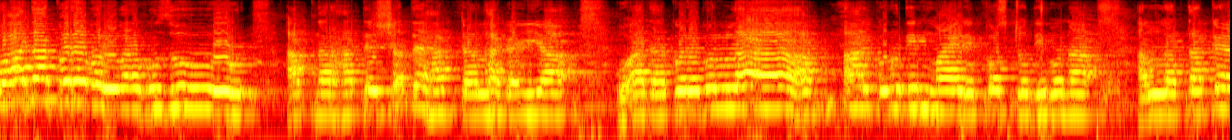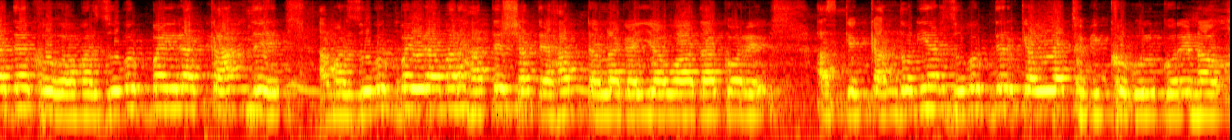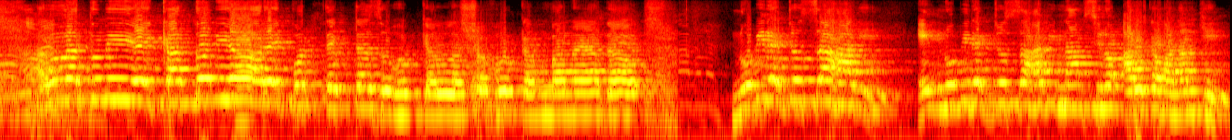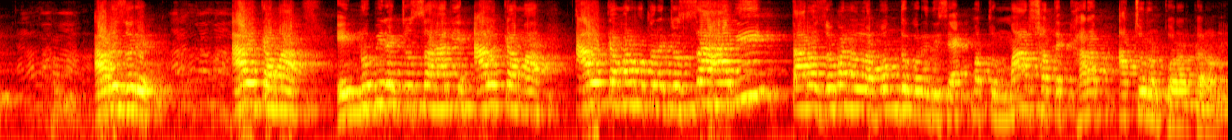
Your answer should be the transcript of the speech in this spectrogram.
ওয়াদা করে বলবা হুজুর, আপনার হাতের সাথে হাতটা লাগাইয়া ওয়াদা করে বললাম, আর কোনোদিন মায়ের কষ্ট দিব না। আল্লাহ তাকে দেখো, আমার যুবক ভাইরা কান্দে, আমার যুবক ভাইরা আমার হাতের সাথে হাতটা লাগাইয়া ওয়াদা করে। আজকে কান্দনিয়ার যুবকদেরকে আল্লাহ তুমি কবুল করে নাও। আল্লাহ, তুমি এই কান্দনিয়ার এই প্রত্যেকটা যুবককে আল্লাহ সফল কাম বানায়া দাও। নবীর একজন সাহাবী, এই নবীর একজন সাহাবীর নাম ছিল আলকামা, নাম কি? আরও জোরে। আলকামা। এই নবীর একজন সাহাবী আলকামা। আলকামার মতন একজন সাহাবী তার জবান আল্লাহ বন্ধ করে দিয়েছে একমাত্র মার সাথে খারাপ আচরণ করার কারণে।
